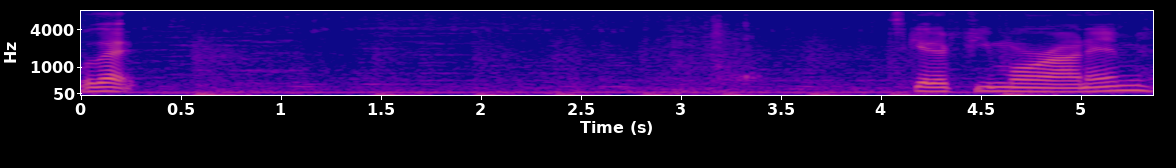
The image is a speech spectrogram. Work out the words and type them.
Well, that. Let's get a few more on him.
